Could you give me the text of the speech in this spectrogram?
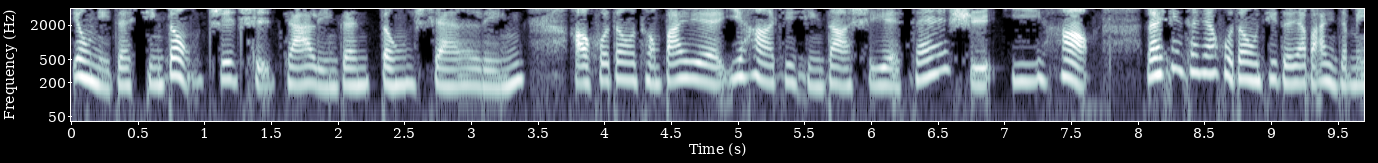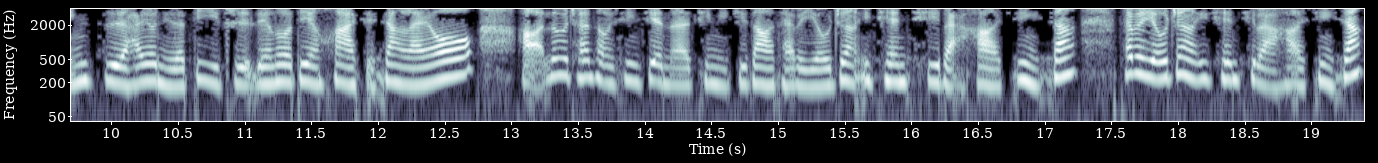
用你的行动支持嘉陵跟东山林。好，活动从八月一号进行到十月三十一号。来信参加活动，记得要把你的名字还有你的地址、联络电话写下来哦。好，那么传统信件呢，请你寄到台北邮政一千七百号信箱，台北邮政一千七百号信箱，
